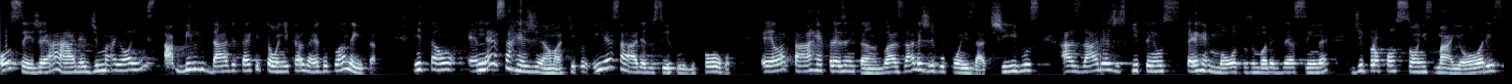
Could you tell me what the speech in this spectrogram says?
ou seja, é a área de maior instabilidade tectônica né, do planeta. Então, é nessa região aqui, e essa área do Círculo de Fogo, ela está representando as áreas de vulcões ativos, as áreas que têm os terremotos, bora dizer assim, né, de proporções maiores,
